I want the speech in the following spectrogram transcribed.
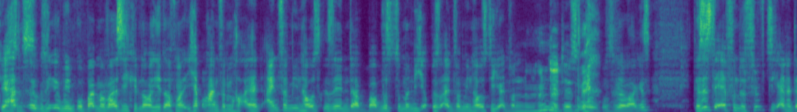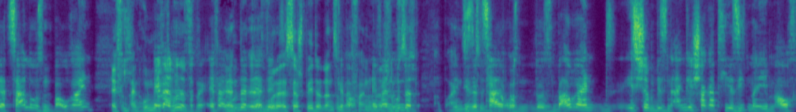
der hat irgendwie, irgendwie, wobei man weiß nicht genau, hier darf man, ich habe auch einen von einem ein Einfamilienhaus gesehen, da war, wusste man nicht, ob das Einfamilienhaus nicht einfach ein Hündel ist was der Wagen ist. Das ist der F150, einer der zahllosen Baureihen. F100? Ich, F100, Verzeihung, Er, F100, der- er wurde erst ja später dann zum Genau, F150. F100, ab diese 71. zahllosen Baureihen, ist schon ein bisschen angeschackert. Hier sieht man eben auch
